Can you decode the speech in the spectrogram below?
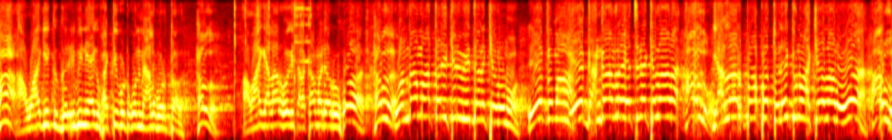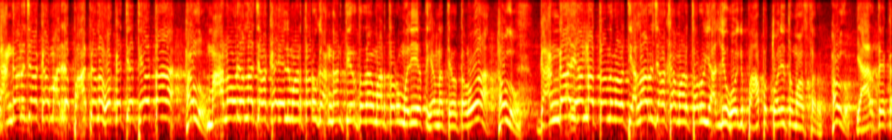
ಹಾ. ಅವಾಗ ಈಕ ಗರ್ಭಿಣಿಯಾಗಿ ಹೊಟ್ಟಿ ಬಿಟ್ಕೊಂಡ್ ಮ್ಯಾಲ ಬರ್ತಾಳ ಹೌದು. ಅವಾಗ ಎಲ್ಲಾರು ಹೋಗಿ ಜಳಕ ಮಾಡ್ಯಾರು. ಹೌದು. ಒಂದ ಮಾತಾಡಿಕಿರಿ ವಿದ್ಯಾನ ಕೇಳೋನು. ಏ ತಮ್ಮ. ಏ ಗಂಗಾ ಅಂದ್ರೆ ಹೆಚ್ಚಿನ ಕೆದಾಳ ಹೌದು. ಎಲ್ಲಾರು ಪಾಪ ತೊಳೆಕಿನು ಹಾಕ್ಯದಾಳು ಹೌದು. ಗಂಗಾನ ಜಳಕ ಮಾಡ್ರೆ ಪಾಪ ಎಲ್ಲ ಹೊಕ್ಕತಿ ಅಂತ ಹೇಳ್ತಾಳ ಹೌದು. ಮಾನವರೆಲ್ಲ ಜಳಕ ಎಲ್ಲಿ ಮಾಡ್ತಾರೋ ಗಂಗಾನ ತೀರ್ಥದಾಗ ಮಾಡ್ತಾರೋ ಮಳಿ ಎತ್ತ ಹೆಣ್ಣತ್ ಹೇಳ್ತಾಳು? ಹೌದು. ಗಂಗಾ ಹೆಣ್ಣ ತಂದು ಮೇಲೆ ಎಲ್ಲಾರು ಜಳಕ ಮಾಡ್ತಾರೋ ಅಲ್ಲಿ ಹೋಗಿ ಪಾಪ ತೊಳಿತ ಮಾಸ್ತಾರ. ಹೌದು. ಯಾರ ತೇಕ?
